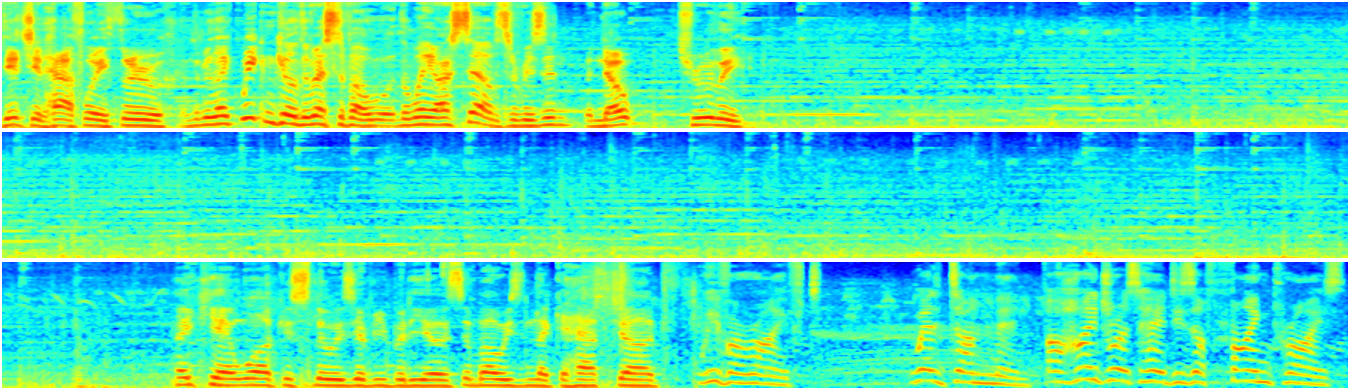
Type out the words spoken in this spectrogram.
ditch it halfway through and then be like, we can go the rest of our, the way ourselves, Arisen. But nope, truly. I can't walk as slow as everybody else. I'm always in like a half jog. We've arrived. Well done, men. A Hydra's head is a fine prize.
